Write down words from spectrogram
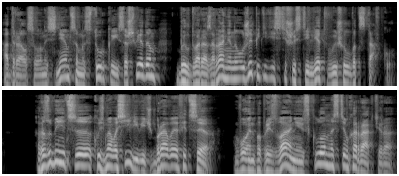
а дрался он и с немцем, и с туркой, и со шведом, был два раза ранен и уже 56 лет вышел в отставку. Разумеется, Кузьма Васильевич – бравый офицер, воин по призванию и склонностям характера,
